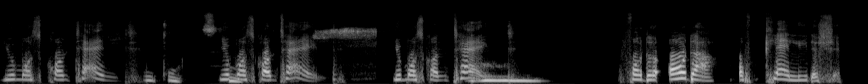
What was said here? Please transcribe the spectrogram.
You must contend. You must contend. You must contend for the order of clear leadership,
